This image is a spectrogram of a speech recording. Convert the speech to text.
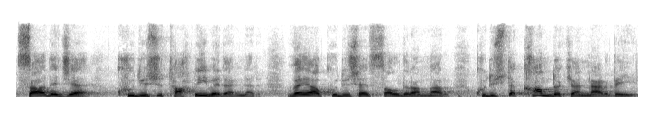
Sadece Kudüs'ü tahrip edenler veya Kudüs'e saldıranlar, Kudüs'te kan dökenler değil.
